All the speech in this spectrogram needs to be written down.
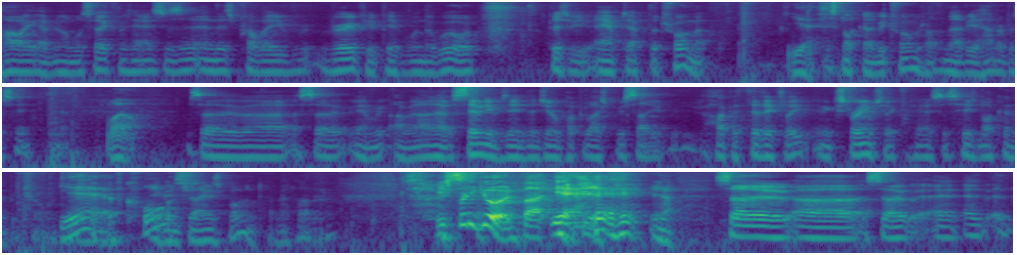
highly abnormal circumstances, and there's probably very few people in the world, especially if you amped up the trauma, Yes. it's not going to be traumatized, maybe 100%. You know. Wow. So, uh, so you know, I mean, I know 70% of the general population would say, hypothetically, in extreme circumstances, he's not going to be traumatized. Yeah, of course. Even. James Bond. I mean, I. He's pretty good, but yeah. Yeah. So, uh, so, and, and, and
